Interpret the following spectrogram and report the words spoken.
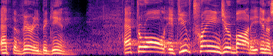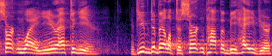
at the very beginning. After all, if you've trained your body in a certain way year after year, if you've developed a certain type of behavior,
